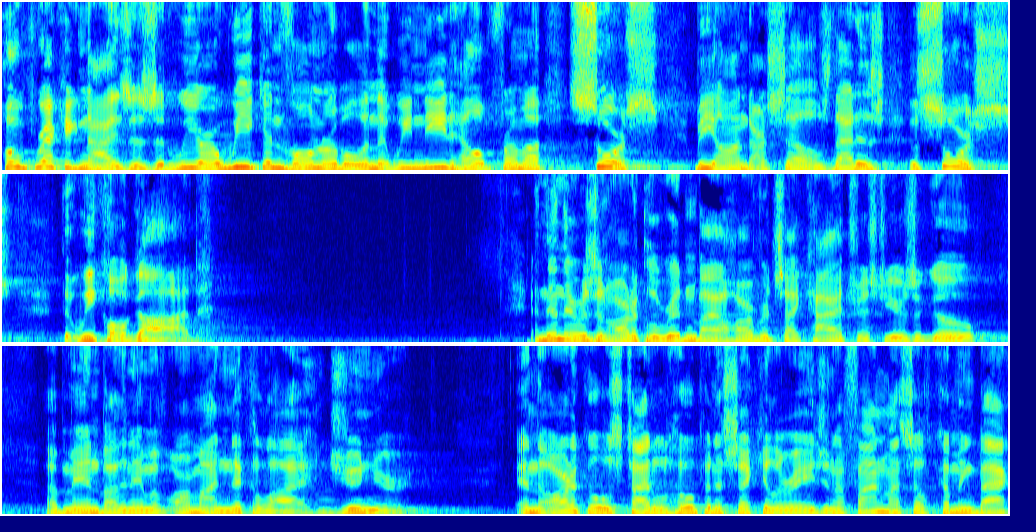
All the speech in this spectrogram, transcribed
Hope recognizes that we are weak and vulnerable and that we need help from a source beyond ourselves. That is the source that we call God. And then there was an article written by a Harvard psychiatrist years ago, a man by the name of Armand Nicholi Jr., and the article was titled Hope in a Secular Age. And I find myself coming back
